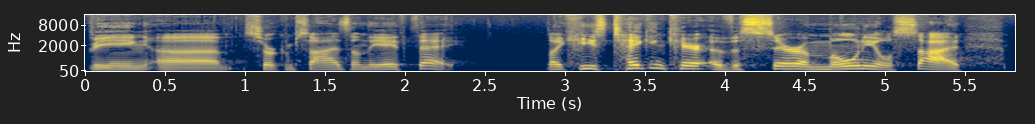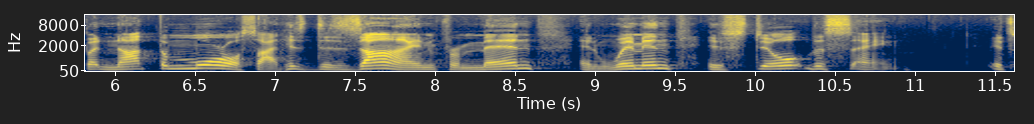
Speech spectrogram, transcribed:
being uh, circumcised on the eighth day like he's taking care of the ceremonial side, but not the moral side. His design for men and women is still the same. It's,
